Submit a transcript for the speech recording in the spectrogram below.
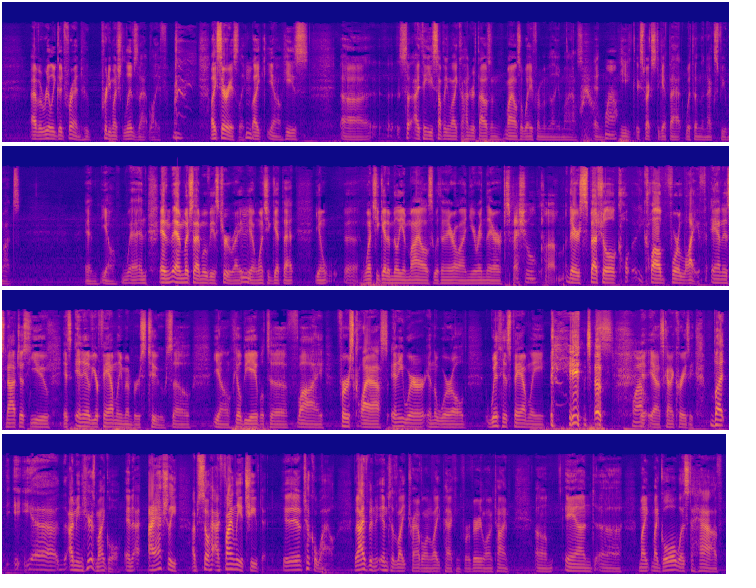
I have a really good friend who pretty much lives that life. like seriously, Hmm. like you know, he's uh, so I think he's something like a hundred thousand miles away from a million miles, and Wow. he expects to get that within the next few months. And you know, and and and much of that movie is true, right? Hmm. You know, once you get that, you know, uh, once you get a million miles with an airline, you're in there Special club. their special cl- club for life, and it's not just you; it's any of your family members too. So, you know, he'll be able to fly first class anywhere in the world with his family. Just Wow. yeah, it's kind of crazy, but yeah, I mean, here's my goal, and I, I actually, I'm so I finally achieved it. it. It took a while, but I've been into light travel and light packing for a very long time, um, and uh, my my goal was to have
